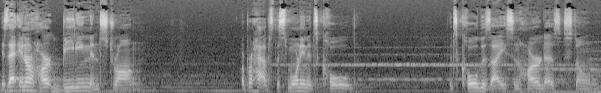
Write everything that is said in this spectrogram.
Is that inner heart beating and strong? Or perhaps this morning it's cold. It's cold as ice and hard as stone.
